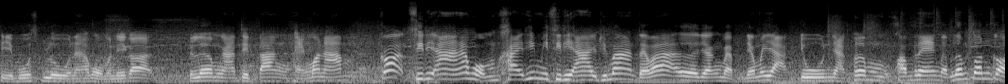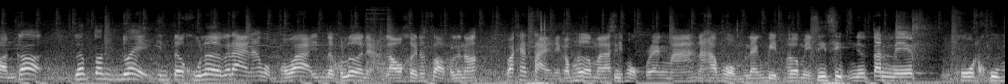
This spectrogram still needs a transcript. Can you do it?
สี Boost Blue นะครับผมวันนี้ก็จะเริ่มงานติดตั้งแผงหม้อน้ำก็ CTR นะครับผมใครที่มี CTR อยู่ที่บ้าน แต่ว่าเออยังแบบยังไม่อยากจูน อยากเพิ่มความแรงแบบเริ่มต้นก่อนก็เริ่มต้นด้วย Intercooler ก็ได้นะครับผมเพราะว่า Intercooler เลอร์เนี่ยเราเคยทดสอบกันแล้วเนาะว่าแค่ใส่เนี่ยก็เพิ่มมาแล้ว 16 แรงม้านะครับผมแรงบิดเพิ่มอีก 40 นิวตันเมตรโคตรคุ้ม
